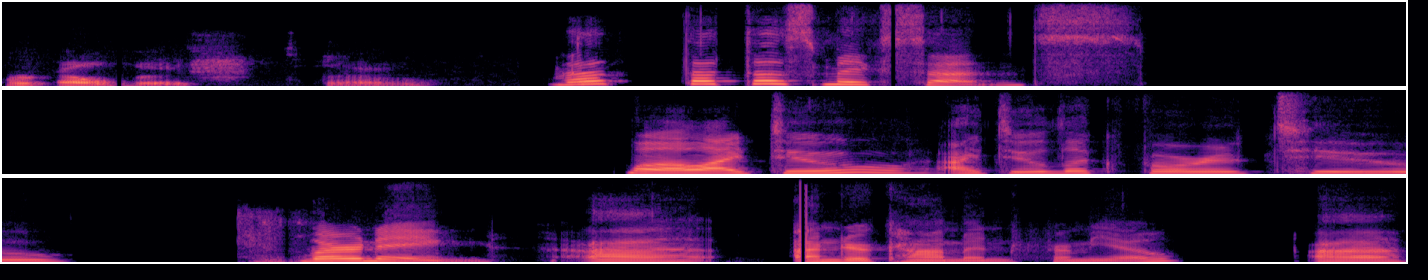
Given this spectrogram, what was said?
or Elvish. So That that does make sense. Well, I do. I do look forward to learning uh, Undercommon from you. Uh,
